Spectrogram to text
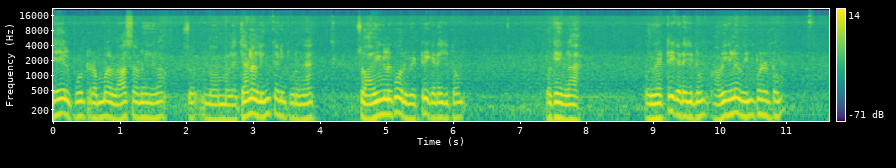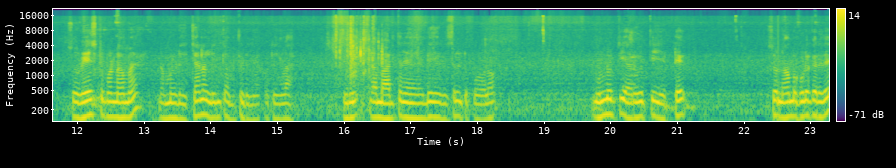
கேஎல் போட்டு ரொம்ப லாஸ் ஆனவங்களாம் ஸோ நம்மளை சேனல் லிங்க் அனுப்பிவிடுங்க ஸோ அவங்களுக்கும் ஒரு வெற்றி கிடைக்கட்டும். ஓகேங்களா ஒரு வெற்றி கிடைக்கட்டும். அவங்களும் வின் பண்ணட்டும். ஸோ வேஸ்ட்டு பண்ணாமல் நம்மளுடைய சேனல் லிங்க் அனுப்பிச்சுடுங்க ஓகேங்களா சரி நம்ம அடுத்த டே ரிசல்ட்டு போகலாம். முந்நூற்றி அறுபத்தி எட்டு. ஸோ நாம் கொடுக்கறது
